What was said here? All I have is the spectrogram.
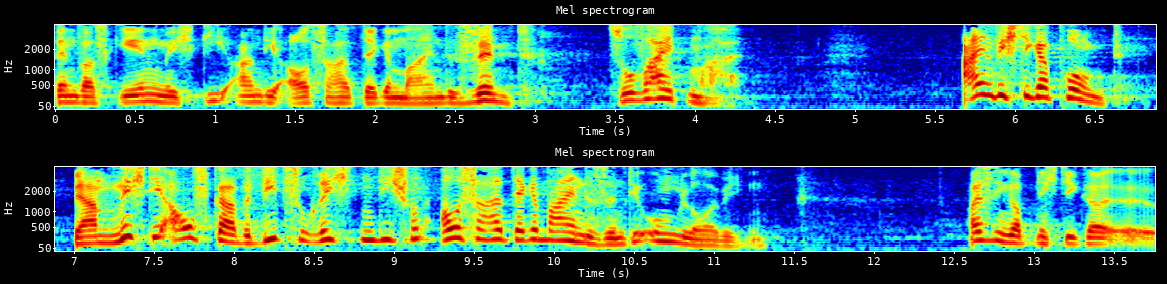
denn was gehen mich die an, die außerhalb der Gemeinde sind? So weit mal. Ein wichtiger Punkt. Wir haben nicht die Aufgabe, die zu richten, die schon außerhalb der Gemeinde sind, die Ungläubigen. Ich weiß nicht, ob nicht die, äh,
